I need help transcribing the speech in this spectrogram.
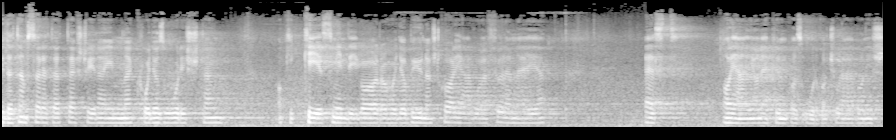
Hirdetem szeretett testvéreimnek, hogy az Úristen, aki kész mindig arra, hogy a bűnöst karjával fölemelje, ezt ajánlja nekünk az úrvacsorában is,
